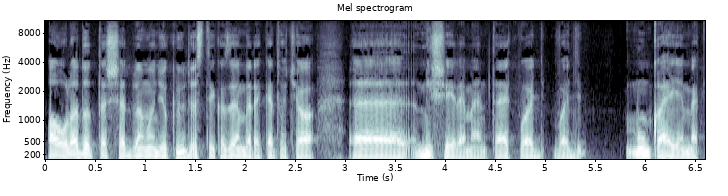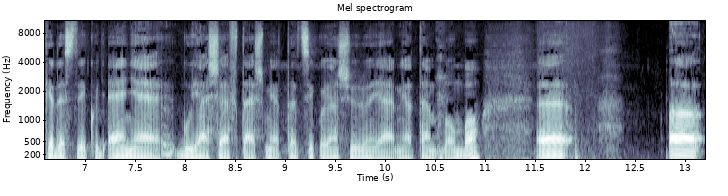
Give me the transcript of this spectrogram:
ahol adott esetben mondjuk üldözték az embereket, hogyha e, misére mentek, vagy, vagy munkahelyén megkérdezték, hogy elnye Gulyás Eftárs miért tetszik olyan sűrűn járni a templomba. E, a,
